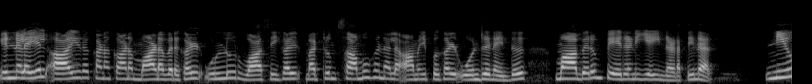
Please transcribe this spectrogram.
இந்நிலையில் ஆயிரக்கணக்கான மாணவர்கள் உள்ளூர் வாசிகள் மற்றும் சமூக நல அமைப்புகள் ஒன்றிணைந்து மாபெரும் பேரணியை நடத்தினர் நியூ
